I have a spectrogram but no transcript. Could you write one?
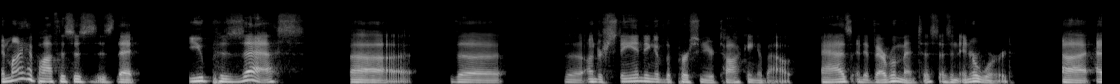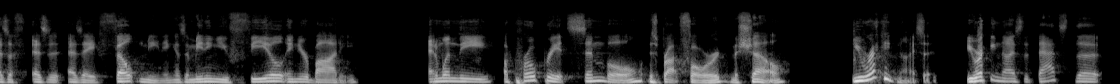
And my hypothesis is that you possess uh, the the understanding of the person you're talking about as an verbum mentis, as an inner word, uh, as a as a as a felt meaning, as a meaning you feel in your body. And when the appropriate symbol is brought forward, Michelle, you recognize it. You recognize that that's the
